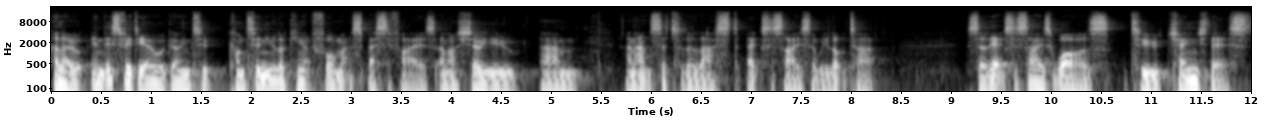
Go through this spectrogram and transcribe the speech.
Hello, in this video we're going to continue looking at format specifiers and I'll show you um, an answer to the last exercise that we looked at. So the exercise was to change this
